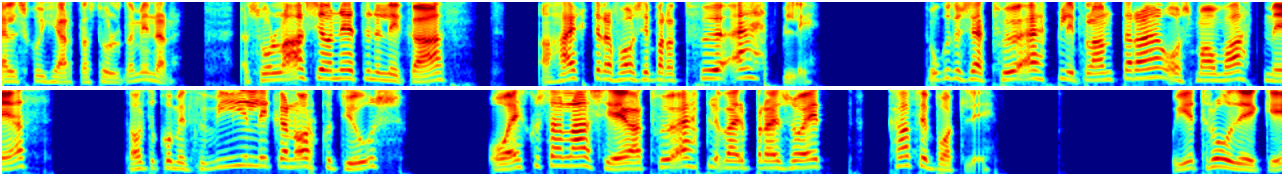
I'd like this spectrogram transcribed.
Elsku hjartastóluna mínar. En svo las ég á netinu líka að hægt er að fá sér bara tvö eppli. Þú getur sett tvö eppli í blandara og smá vatn með. Þá heldur komið þvílikan orkudjús og eitthvað stað las ég að tvö eppli væri bara eins og einn kaffibotli. Og ég trúði ekki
